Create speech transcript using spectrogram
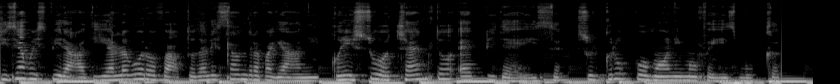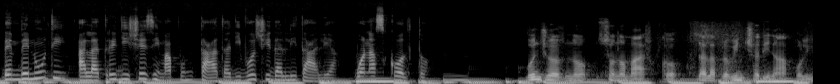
Ci siamo ispirati al lavoro fatto da Alessandra Pagani con il suo 100 Happy Days sul gruppo omonimo Facebook. Benvenuti alla tredicesima puntata di Voci dall'Italia. Buon ascolto. Buongiorno, sono Marco, dalla provincia di Napoli.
